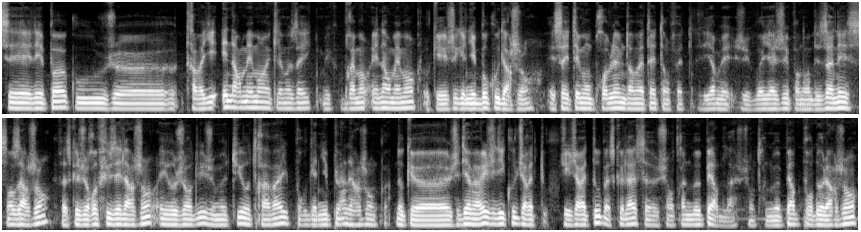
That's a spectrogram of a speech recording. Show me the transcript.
C'est l'époque où je travaillais énormément avec la mosaïque, mais vraiment énormément. Ok, j'ai gagné beaucoup d'argent et ça a été mon problème dans ma tête en fait. C'est-à-dire, mais j'ai voyagé pendant des années sans argent parce que je refusais l'argent et aujourd'hui je me tue au travail pour gagner plein d'argent. Quoi. Donc euh, j'ai dit à Marie, j'ai dit écoute, j'arrête tout. J'ai j'arrête tout parce que là, je suis en train de me perdre là. Je suis en train de me perdre pour de l'argent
